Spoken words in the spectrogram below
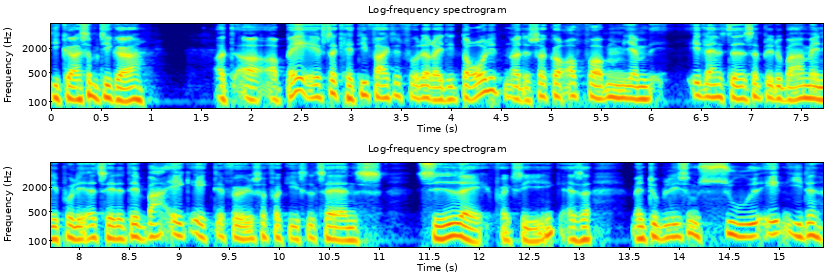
de gør, som de gør. Og, og, og bagefter kan de faktisk få det rigtig dårligt, når det så går op for dem, jamen et eller andet sted, så bliver du bare manipuleret til det. Det var ikke ægte følelser fra gisseltagerens side af, for at sige. Ikke? Altså, men du bliver ligesom suget ind i det.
